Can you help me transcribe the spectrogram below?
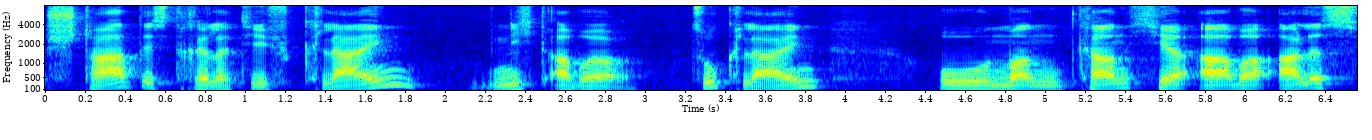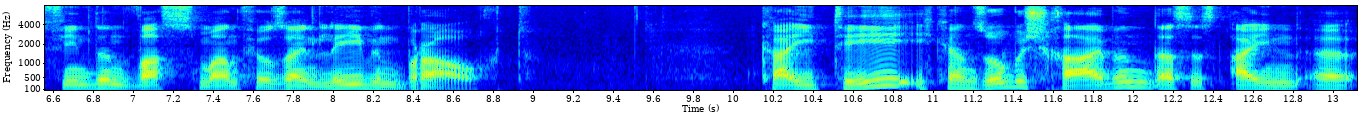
Stadt ist relativ klein, nicht aber zu klein. Und man kann hier aber alles finden, was man für sein Leben braucht. KIT, ich kann so beschreiben, das ist eine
